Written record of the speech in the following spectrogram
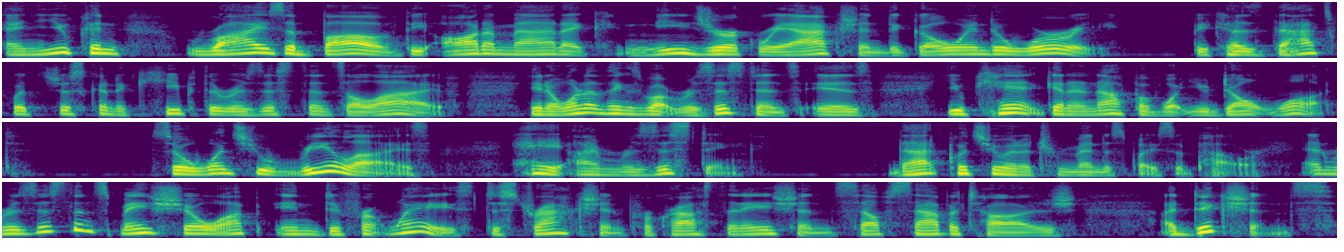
And you can rise above the automatic knee jerk reaction to go into worry because that's what's just going to keep the resistance alive. You know, one of the things about resistance is you can't get enough of what you don't want. So once you realize, hey, I'm resisting, that puts you in a tremendous place of power. And resistance may show up in different ways distraction, procrastination, self sabotage, addictions.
